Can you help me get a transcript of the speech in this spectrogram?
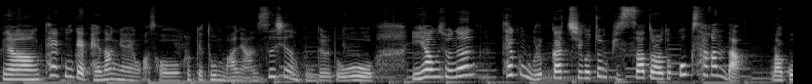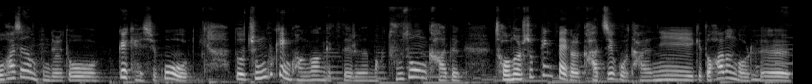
그냥 태국에 배낭여행 와서 그렇게 돈 많이 안 쓰시는 분들도 이 향수는 태국 물가치고 좀 비싸더라도 꼭 사간다 라고 하시는 분들도 꽤 계시고 또 중국인 관광객들은 막 두 손 가득 저널 쇼핑백을 가지고 다니기도 하는 거를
